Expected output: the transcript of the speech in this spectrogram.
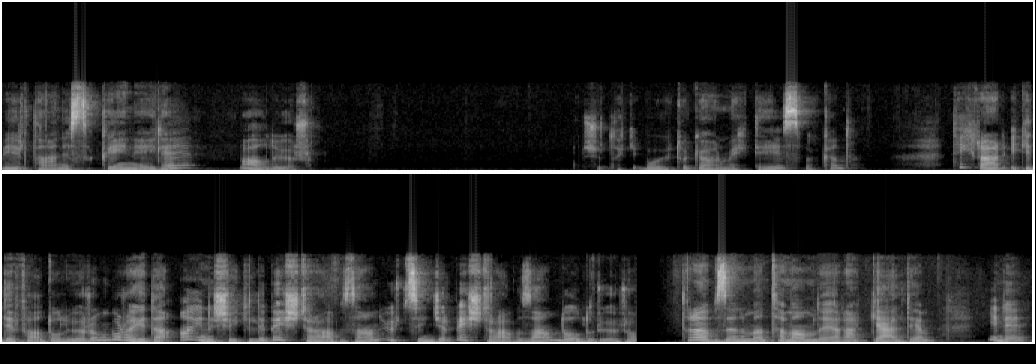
bir tane sık iğne ile bağlıyorum şuradaki boyutu görmekteyiz bakın tekrar iki defa doluyorum burayı da aynı şekilde 5 trabzan 3 zincir 5 trabzan dolduruyorum trabzanımı tamamlayarak geldim yine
